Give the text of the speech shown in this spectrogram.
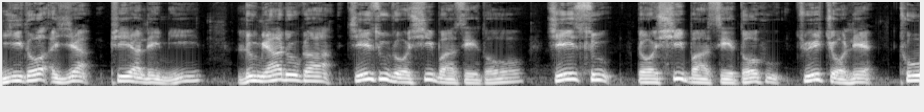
ညီသောအရဖြစ်ရလိမ့်မည် လူများတို့က ကျေးဇူးတော်ရှိပါစေသော ကျေးဇူးတော်ရှိပါစေသောဟု ကြွေးကြော်လျက် ထို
